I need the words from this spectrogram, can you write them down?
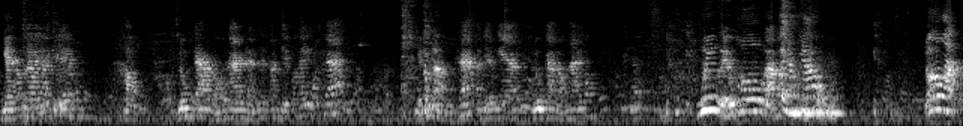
Ngày hôm nay anh chị em học Luca đoạn 2 này anh chị có thấy khác, những lần khác anh chị em nghe Luca đoạn 2 không? Nguyên liệu thô là phải giống nhau đúng không ạ?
